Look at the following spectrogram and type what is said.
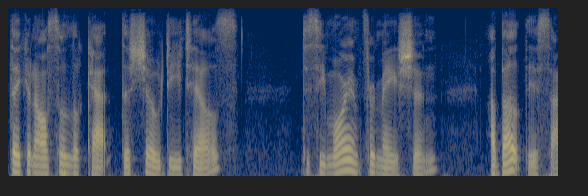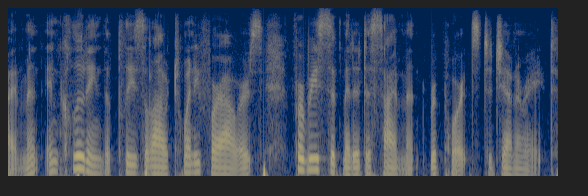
They can also look at the show details to see more information about the assignment, including the please allow 24 hours for resubmitted assignment reports to generate.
